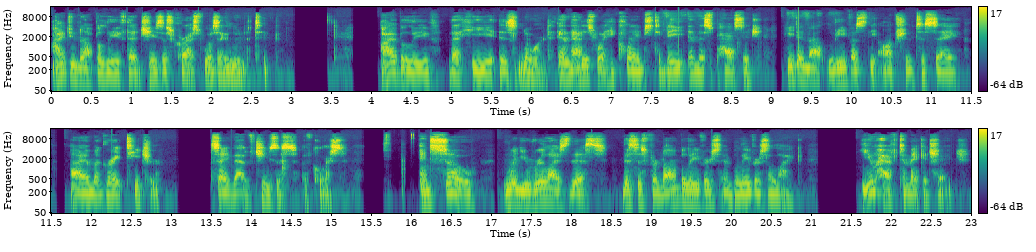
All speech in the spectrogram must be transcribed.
I do not believe that Jesus Christ was a lunatic. I believe that he is Lord, and that is what he claims to be in this passage. He did not leave us the option to say, I am a great teacher, saying that of Jesus, of course. And so, when you realize this, this is for non believers and believers alike, you have to make a change.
